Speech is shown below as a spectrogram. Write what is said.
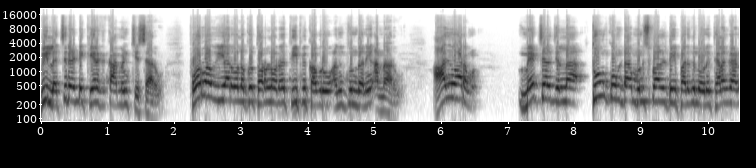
వి లచ్చిరెడ్డి కీలక కామెంట్ చేశారు. పూర్వ వీఆర్ఓలకు త్వరలోనే తీపి కబురు అందుతుందని అన్నారు. ఆదివారం మేడ్చల్ జిల్లా తూంకుంట మున్సిపాలిటీ పరిధిలోని తెలంగాణ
